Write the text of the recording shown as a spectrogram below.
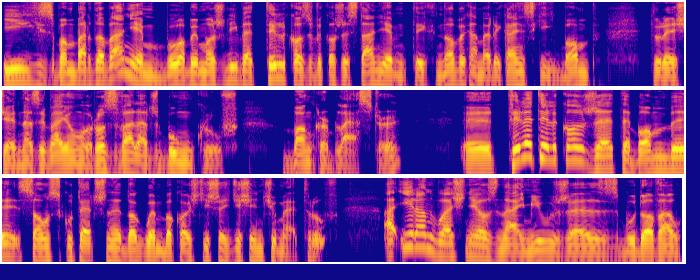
Ich zbombardowaniem byłoby możliwe tylko z wykorzystaniem tych nowych amerykańskich bomb, które się nazywają rozwalacz bunkrów, bunker blaster. Y, tyle tylko, że te bomby są skuteczne do głębokości 60 metrów, a Iran właśnie oznajmił, że zbudował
